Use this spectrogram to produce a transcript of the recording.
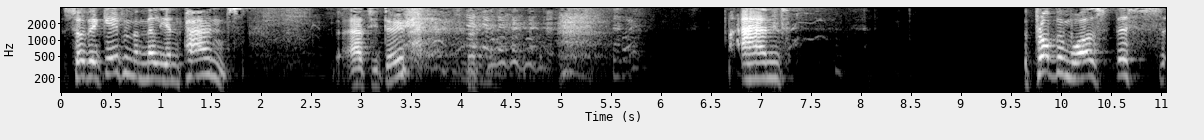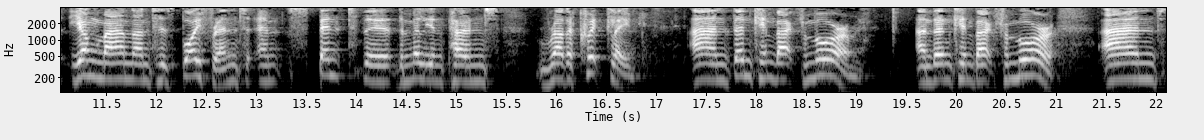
so they gave him a million pounds, as you do. and the problem was this young man and his boyfriend um, spent the, the million pounds rather quickly and then came back for more and then came back for more. And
